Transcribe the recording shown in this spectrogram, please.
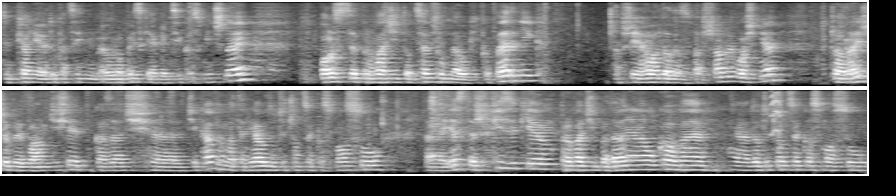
tym, pionie edukacyjnym Europejskiej Agencji Kosmicznej. W Polsce prowadzi to Centrum Nauki Kopernik, przyjechała do nas z Warszawy właśnie wczoraj, żeby Wam dzisiaj pokazać e, ciekawe materiały dotyczące kosmosu. E, Jest też fizykiem, prowadzi badania naukowe e, dotyczące kosmosu,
